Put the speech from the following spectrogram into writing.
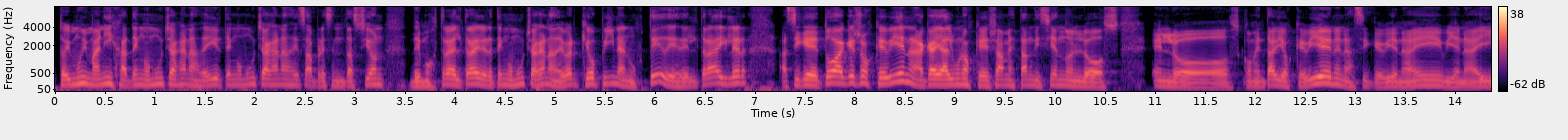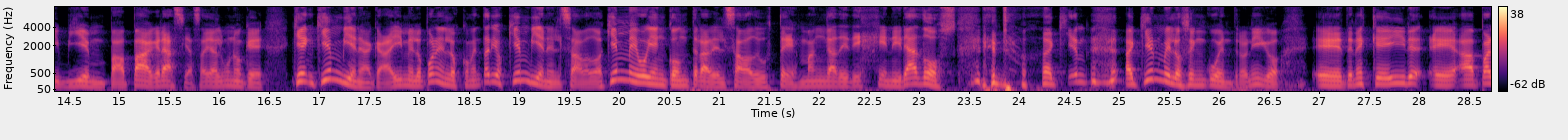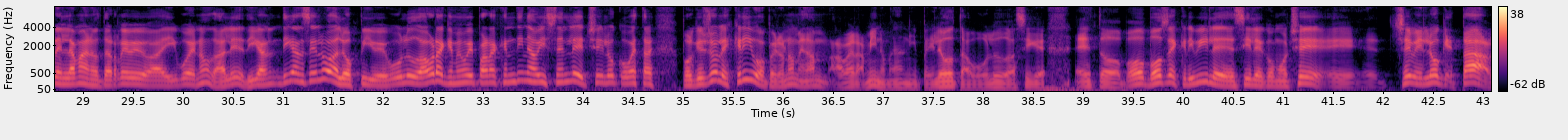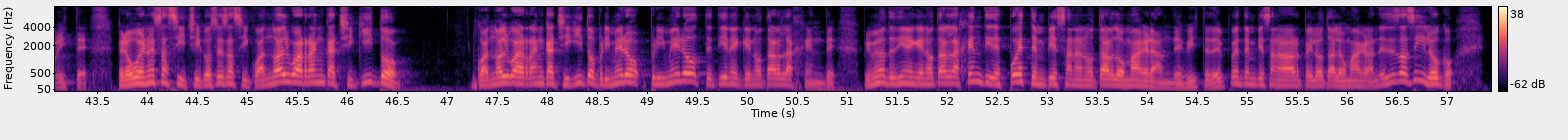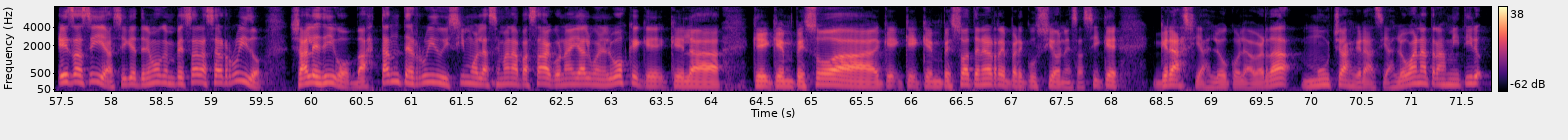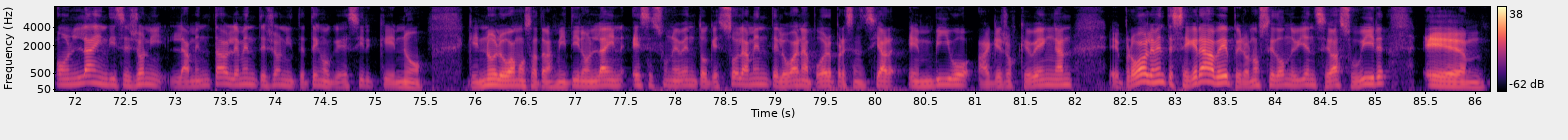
Estoy muy manija, tengo muchas ganas de ir, tengo muchas ganas de esa presentación, de mostrar el tráiler, tengo muchas ganas de ver qué opinan ustedes del tráiler. Así que todos aquellos que vienen, acá hay algunos que ya me están diciendo en los, en los comentarios que vienen, así que bien ahí, bien ahí, bien papá, gracias. Hay alguno que... ¿Quién, quién viene acá? Ahí me lo ponen en los comentarios. ¿Quién viene el sábado? ¿A quién me voy a encontrar el sábado de ustedes? Manga de degenerados. ¿A quién, ¿A quién me los encuentro, Nico? Eh, tenés que ir eh, a par en la mano, te reveo ahí y bueno, dale, digan, díganselo a los pibes, boludo. Ahora que me voy para Argentina, avísenle, che, loco, va a estar. Porque yo le escribo, pero no me dan. A ver, a mí no me dan ni pelota, boludo. Así que esto, vos, vos escribile, decirle como, che, eh, lo que está, ¿viste? Pero bueno, es así, chicos, es así. Cuando algo arranca chiquito cuando algo arranca chiquito, primero, primero te tiene que notar la gente. Primero te tiene que notar la gente y después te empiezan a notar los más grandes, ¿viste? Después te empiezan a dar pelota a los más grandes. Es así, loco. Es así, así que tenemos que empezar a hacer ruido. Ya les digo, bastante ruido hicimos la semana pasada con Hay algo en el bosque que, la, que, empezó a, que, que empezó a tener repercusiones. Así que gracias, loco, la verdad, muchas gracias. Lo van a transmitir online, dice Johnny. Lamentablemente, Johnny, te tengo que decir que no, que no lo vamos a transmitir online. Ese es un evento que solamente lo van a poder presenciar en vivo aquellos que vengan. Eh, probablemente se grabe, pero no sé dónde bien se va a subir. Eh,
